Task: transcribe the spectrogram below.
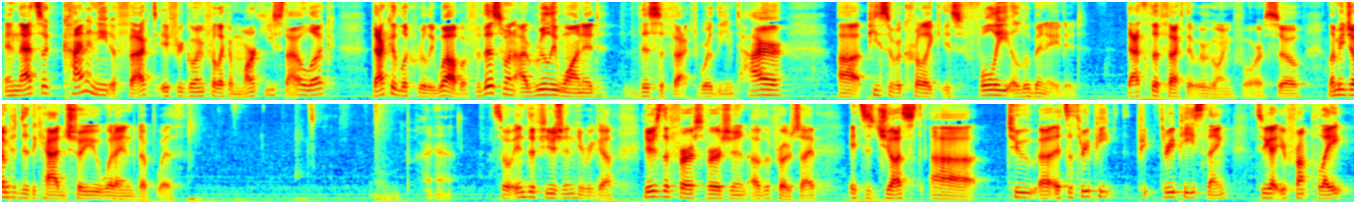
And that's a kind of neat effect if you're going for like a marquee style look. That could look really well. But for this one, I really wanted this effect where the entire uh, piece of acrylic is fully illuminated. That's the effect that we're going for. So let me jump into the CAD and show you what I ended up with. So in diffusion, here we go. Here's the first version of the prototype. It's just uh, two. Uh, it's a three piece three piece thing. So you got your front plate,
